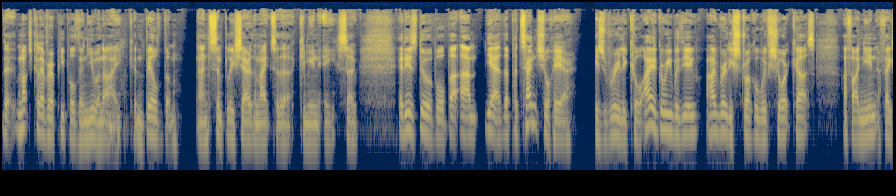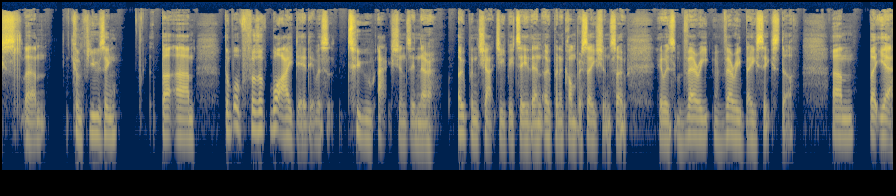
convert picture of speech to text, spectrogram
the much cleverer people than you and I can build them and simply share them out to the community. So it is doable. But um, yeah, the potential here is really cool. I agree with you. I really struggle with shortcuts. I find the interface um, confusing. But um, the, for the, what I did, it was two actions in there open chat gpt then open a conversation so it was very very basic stuff um, but yeah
